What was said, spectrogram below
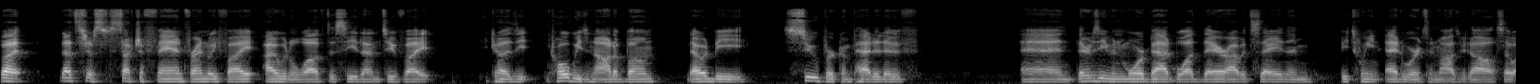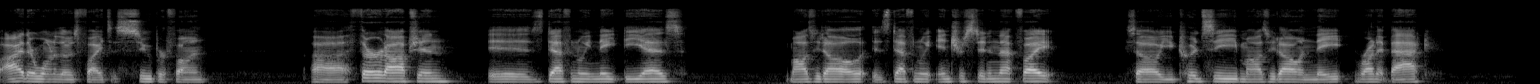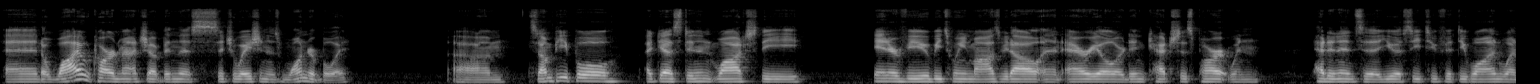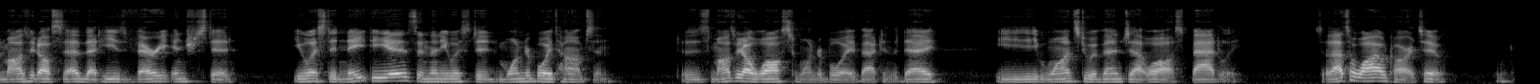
but that's just such a fan friendly fight. I would love to see them two fight because he, Colby's not a bum. That would be super competitive and there's even more bad blood there, I would say, than between Edwards and Masvidal. So either one of those fights is super fun. Uh, third option is definitely Nate Diaz. Masvidal is definitely interested in that fight. So you could see Masvidal and Nate run it back. And a wild card matchup in this situation is Wonder Boy. Um, some people, I guess, didn't watch the interview between Masvidal and Ariel or didn't catch this part when heading into UFC 251 when Masvidal said that he's very interested. He listed Nate Diaz and then he listed Wonderboy Thompson. Because Masvidal lost to Wonderboy back in the day. He wants to avenge that loss badly. So that's a wild card too.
